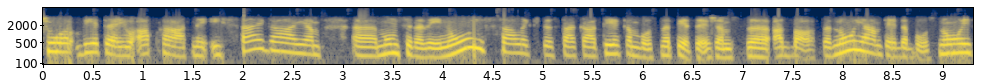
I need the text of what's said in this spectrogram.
šo vietējo apkārtni izstaigājam. Uh, mums ir arī nūjas saliktas, tā kā tie, kam būs nepieciešams uh, atbalsts ar nūjām, tie dabūs nūjas,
